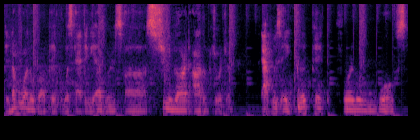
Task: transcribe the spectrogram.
the number one overall pick was Anthony Edwards, uh, shooting guard out of Georgia. That was a good pick for the Wolves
